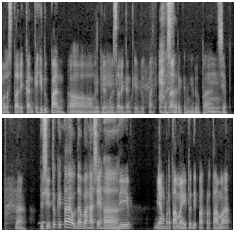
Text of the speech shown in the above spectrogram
melestarikan kehidupan, Oh, gitu ya, melestarikan kehidupan. Nah, Melestarikan kehidupan. Hmm. Siap. di situ kita udah bahas ya Ah. di yang pertama itu di part pertama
